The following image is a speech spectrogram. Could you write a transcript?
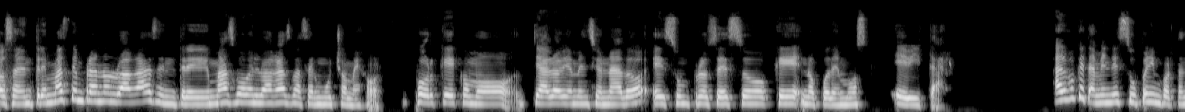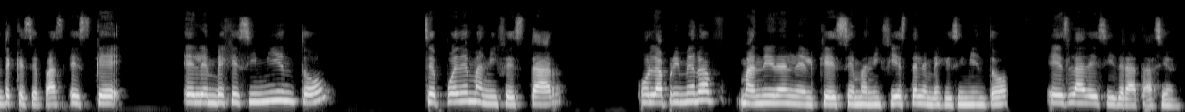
o sea, entre más temprano lo hagas, entre más joven lo hagas, va a ser mucho mejor. Porque como ya lo había mencionado, es un proceso que no podemos evitar. Algo que también es súper importante que sepas es que el envejecimiento se puede manifestar o la primera manera en la que se manifiesta el envejecimiento es la deshidratación.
